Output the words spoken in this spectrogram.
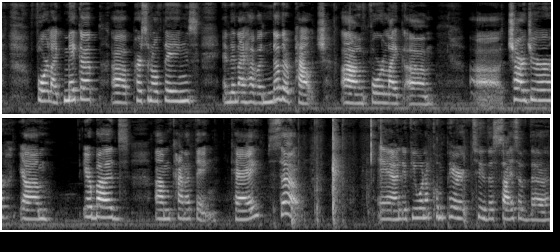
for like makeup, uh, personal things. And then I have another pouch um, for like um, uh, charger, um, earbuds, um, kind of thing. Okay, so, and if you want to compare it to the size of the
